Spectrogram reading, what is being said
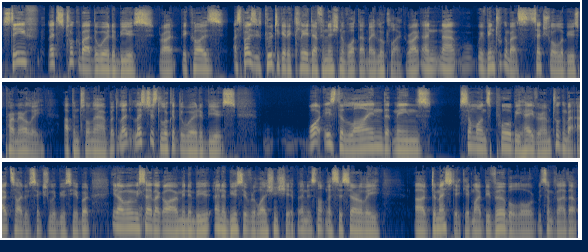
Steve, let's talk about the word abuse, right? Because I suppose it's good to get a clear definition of what that may look like, right? And now we've been talking about sexual abuse primarily up until now, but let, let's just look at the word abuse. What is the line that means someone's poor behavior? I'm talking about outside of sexual abuse here, but you know, when we say like, oh, I'm in an abusive relationship, and it's not necessarily uh, domestic, it might be verbal or something like that.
